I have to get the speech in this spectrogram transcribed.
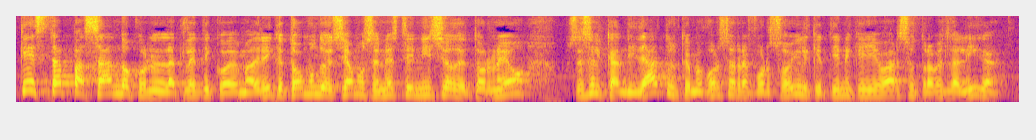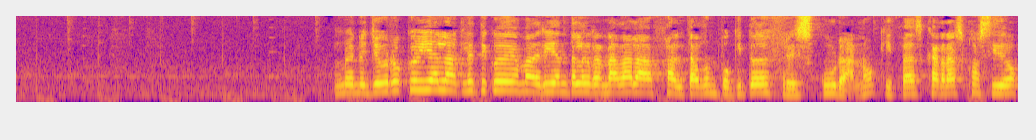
¿Qué está pasando con el Atlético de Madrid? Que todo el mundo decíamos en este inicio de torneo, pues es el candidato, el que mejor se reforzó y el que tiene que llevarse otra vez la liga. Bueno, yo creo que hoy al Atlético de Madrid ante el Granada le ha faltado un poquito de frescura, ¿no? Quizás Carrasco ha sido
